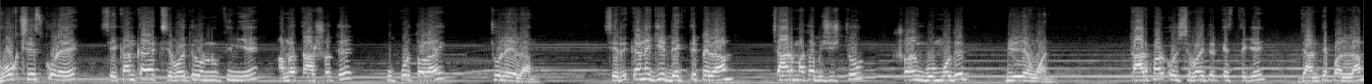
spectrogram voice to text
ভোগ শেষ করে সেখানকার এক সেবায়তের অনুমতি নিয়ে আমরা তার সাথে উপর তলায় চলে এলাম। সেখানে গিয়ে দেখতে পেলাম চার মাথা বিশিষ্ট স্বয়ং ব্রহ্মদেব বিরাজমান। তারপর ওই সেবায়তের কাছ থেকে জানতে পারলাম,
